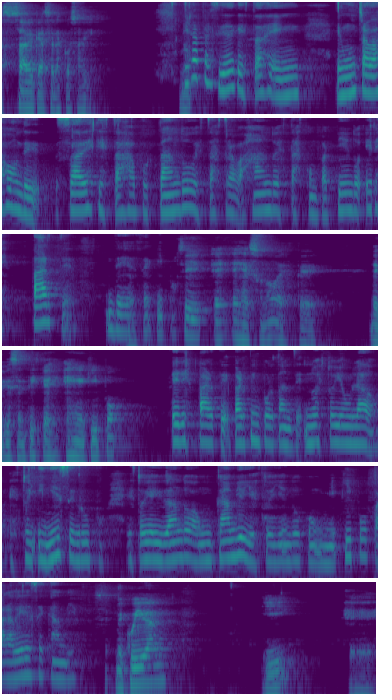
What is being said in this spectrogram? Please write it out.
sabe que hace las cosas bien. Y la felicidad de que estás en, en un trabajo donde sabes que estás aportando, estás trabajando, estás compartiendo, eres parte de ese equipo. Sí, es, eso, ¿no? Este, de que sentís que es en equipo. Eres parte, parte importante. No estoy a un lado, estoy en ese grupo. Estoy ayudando a un cambio y estoy yendo con mi equipo para ver ese cambio. Me cuidan y eh,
